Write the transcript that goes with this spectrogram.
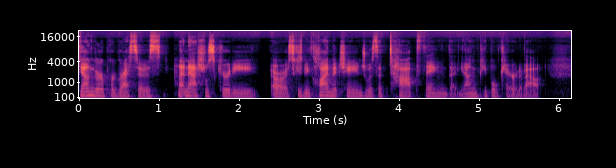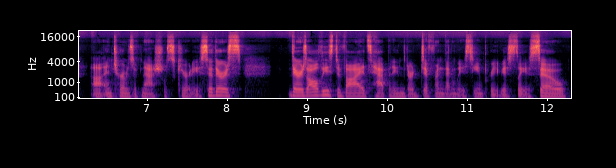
younger progressives, that national security, or excuse me, climate change was the top thing that young people cared about uh, in terms of national security. So there's there's all these divides happening that are different than we've seen previously. So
